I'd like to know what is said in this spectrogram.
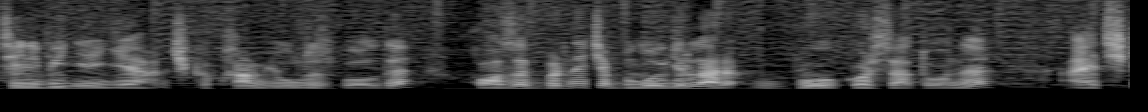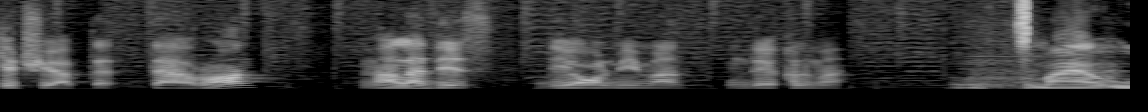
televideniyaga chiqib ham yulduz bo'ldi. Hozir bir necha blogerlar bu ko'rsatuvni aytishga tushyapti. Davron malades deya olmayman unday qilma. Man u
